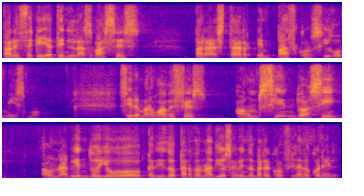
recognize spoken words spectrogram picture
parece que ya tiene las bases para estar en paz consigo mismo. Sin embargo, a veces, aun siendo así, aun habiendo yo pedido perdón a Dios, habiéndome reconciliado con Él,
